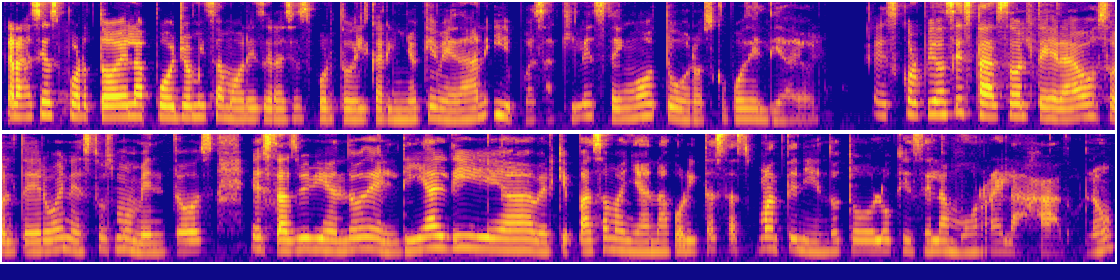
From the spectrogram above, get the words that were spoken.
Gracias por todo el apoyo mis amores, gracias por todo el cariño que me dan y pues aquí les tengo tu horóscopo del día de hoy. Escorpión, si estás soltera o soltero en estos momentos, estás viviendo del día al día, a ver qué pasa mañana, ahorita estás manteniendo todo lo que es el amor relajado, ¿no?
